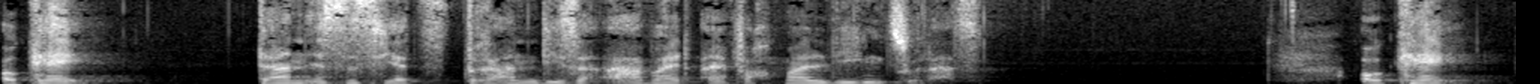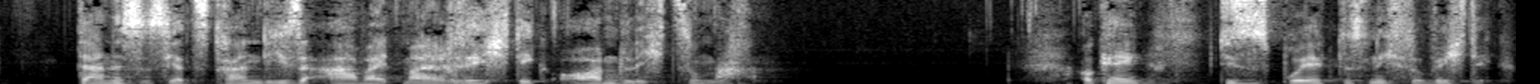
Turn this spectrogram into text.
Okay, dann ist es jetzt dran, diese Arbeit einfach mal liegen zu lassen. Okay, dann ist es jetzt dran, diese Arbeit mal richtig ordentlich zu machen. Okay, dieses Projekt ist nicht so wichtig.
